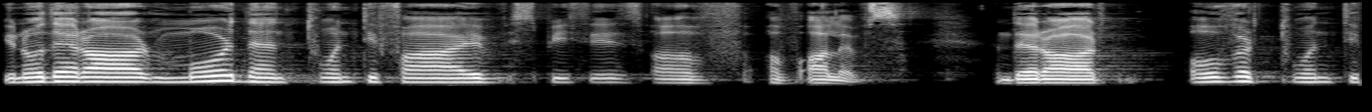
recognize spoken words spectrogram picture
You know, there are more than 25 species of, of olives, and there are over 20,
